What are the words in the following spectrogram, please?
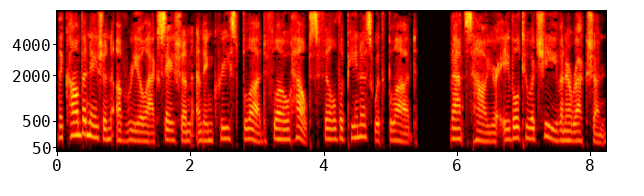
the combination of relaxation and increased blood flow helps fill the penis with blood. That's how you're able to achieve an erection.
